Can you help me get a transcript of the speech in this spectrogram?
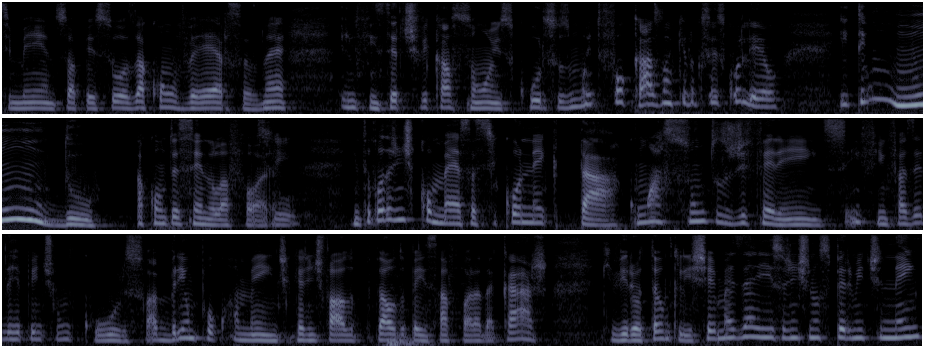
conhecimentos, a pessoas, a conversas, né? Enfim, certificações, cursos muito focados naquilo que você escolheu. E tem um mundo acontecendo lá fora. Sim. Então, quando a gente começa a se conectar com assuntos diferentes, enfim, fazer de repente um curso, abrir um pouco a mente, que a gente fala do tal do pensar fora da caixa, que virou tão clichê, mas é isso, a gente não se permite nem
